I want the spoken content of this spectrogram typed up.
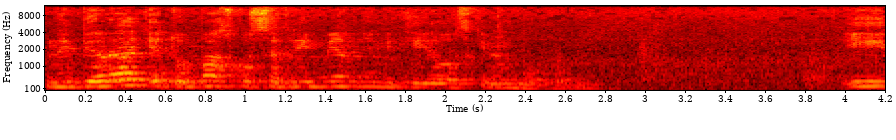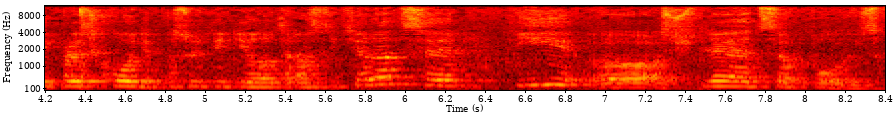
набирать эту маску современными кирилловскими буквами. И происходит, по сути дела, транслитерация и э, осуществляется поиск.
